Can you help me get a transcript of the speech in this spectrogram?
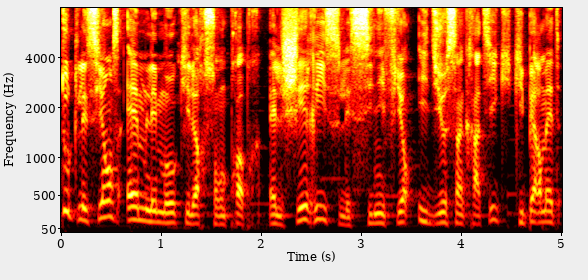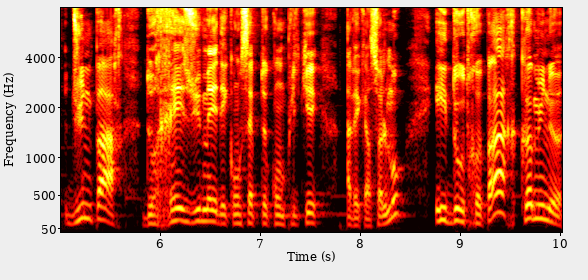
Toutes les sciences aiment les mots qui leur sont propres. Elles chérissent les signifiants idiosyncratiques qui permettent d'une part de résumer des concepts compliqués avec un seul mot, et d'autre part, comme une,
